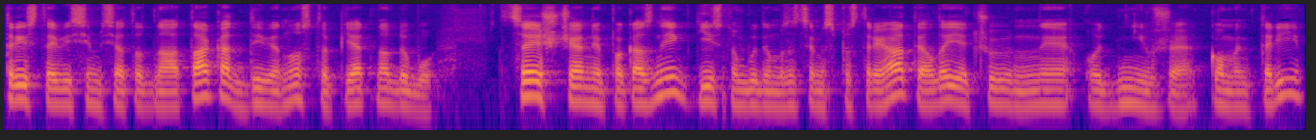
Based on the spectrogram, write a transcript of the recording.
381 атака, 95 на добу. Це ще не показник, дійсно будемо за цим спостерігати, але я чую не одні вже коментарі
